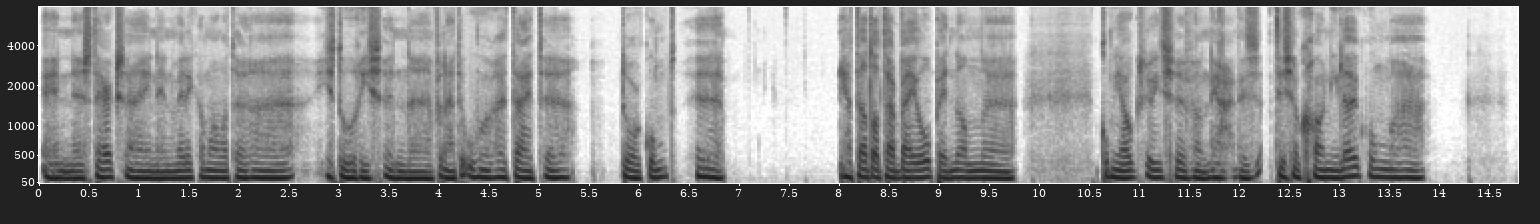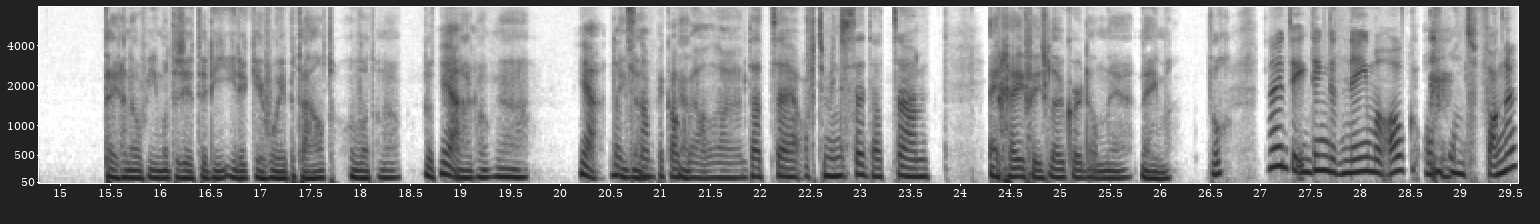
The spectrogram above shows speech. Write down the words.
en sterk zijn. En weet ik allemaal wat er historisch en vanuit de oertijd doorkomt. Ja, tel dat daarbij op en dan kom je ook zoiets van, ja, het is, het is ook gewoon niet leuk om uh, tegenover iemand te zitten die iedere keer voor je betaalt. Of wat dan ook. Dat ja. ook, ja, ja, dat snap leuk. ik ook ja. wel. Dat, of tenminste, dat... Um... En geven is leuker dan nemen, toch? Nee, ik denk dat nemen ook, of ontvangen,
